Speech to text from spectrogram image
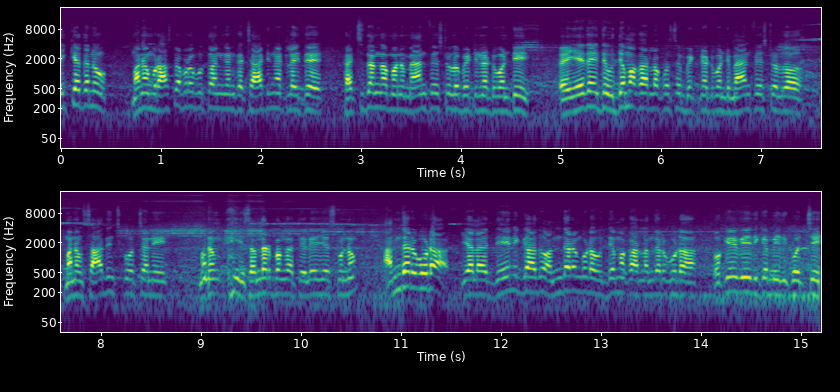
ఐక్యతను మనం రాష్ట్ర ప్రభుత్వాన్ని కనుక చాటినట్లయితే ఖచ్చితంగా మనం మేనిఫెస్టోలో పెట్టినటువంటి ఏదైతే ఉద్యమకారుల కోసం పెట్టినటువంటి మేనిఫెస్టోలో మనం సాధించుకోవచ్చని మనం ఈ సందర్భంగా తెలియజేసుకున్నాం. అందరూ కూడా ఇలా దేనికి కాదు అందరం కూడా ఉద్యమకారులందరూ కూడా ఒకే వేదిక మీదకి వచ్చి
